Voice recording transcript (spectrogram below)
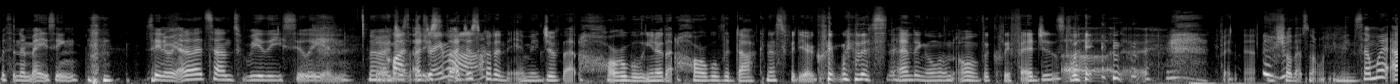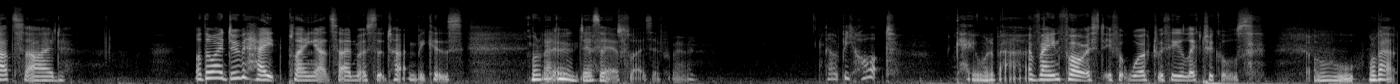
with an amazing scenery. I know that sounds really silly and No, I Quite just, the I just, I just got an image of that horrible, you know, that horrible The Darkness video clip where they're standing on all the cliff edges. Oh, like- no. but uh, I'm sure that's not what you mean. somewhere outside. Although I do hate playing outside most of the time because What about you know, in the your hair desert? flies everywhere. That would be hot. Okay, what about A rainforest if it worked with the electricals. oh, what about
